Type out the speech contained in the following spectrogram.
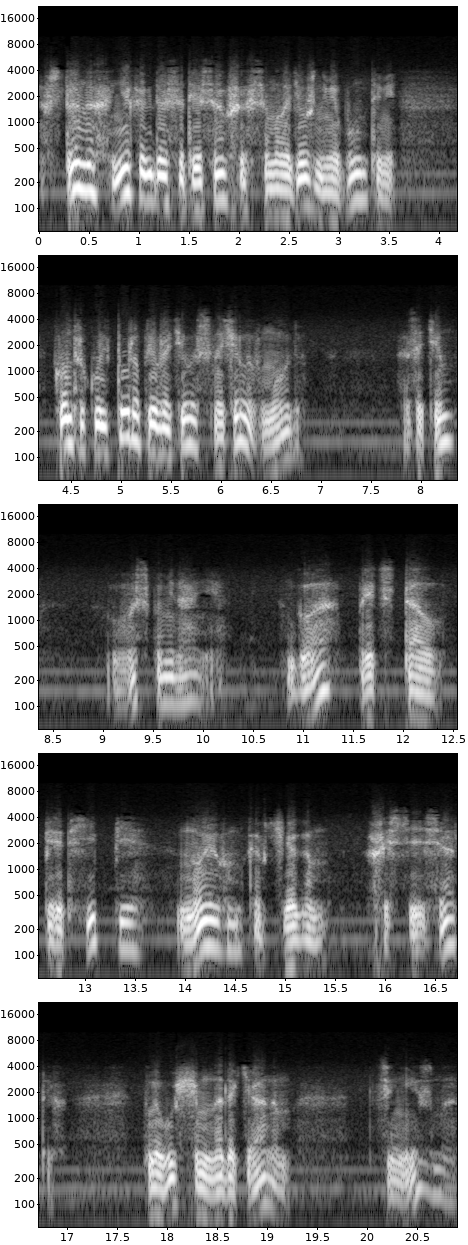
В странах, некогда сотрясавшихся молодежными бунтами, контркультура превратилась сначала в моду, а затем в воспоминания. Гоа предстал перед хиппи Ноевым ковчегом шестидесятых, плывущим над океаном цинизма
